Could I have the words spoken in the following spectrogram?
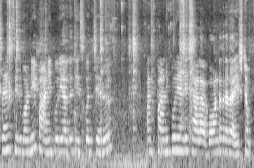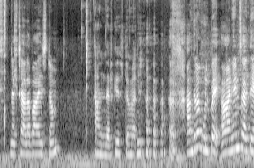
ఫ్రెండ్స్ ఇదిగోండి పానీపూరి అయితే తీసుకొచ్చారు. మనకి పానీపూరి అంటే చాలా బాగుంటుంది కదా ఇష్టం. నాకు చాలా బాగా ఇష్టం. అందరికి ఇష్టమే. అందులో ఉల్లిపాయ ఆనియన్స్ అయితే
